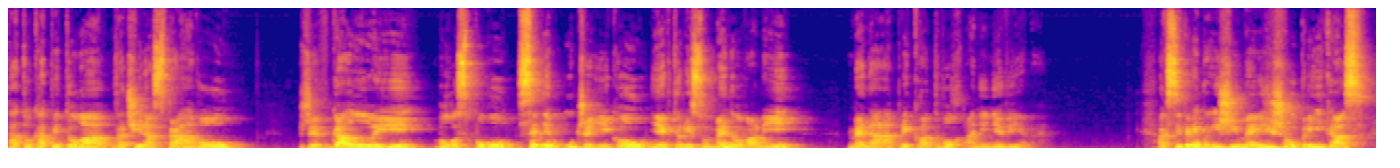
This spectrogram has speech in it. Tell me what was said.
Táto kapitola začína správou, že v Galilei bolo spolu sedem učeníkov, niektorí sú menovaní, Mená napríklad dvoch ani nevieme. Ak si priblížime Ježišov príkaz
